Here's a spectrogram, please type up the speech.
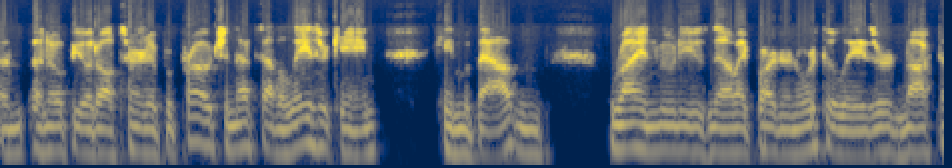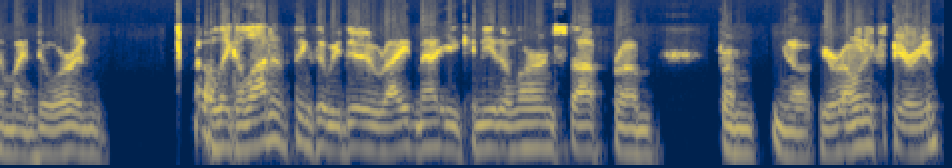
an, an, opioid alternative approach, and that's how the laser came came about. And Ryan Mooney, who's now my partner in OrthoLazer, knocked on my door, and oh, like a lot of the things that we do, right, Matt, you can either learn stuff from from you know your own experience.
